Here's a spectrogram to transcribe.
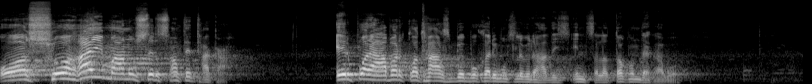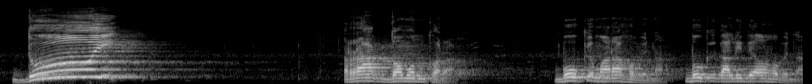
অসহায় মানুষের সাথে থাকা। এরপরে আবার কথা আসবে বোখারি মুসলিমের হাদিস ইনশাল্লাহ তখন দেখাবো। দুই, রাগ দমন করা। বউকে মারা হবে না, বউকে গালি দেওয়া হবে না,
